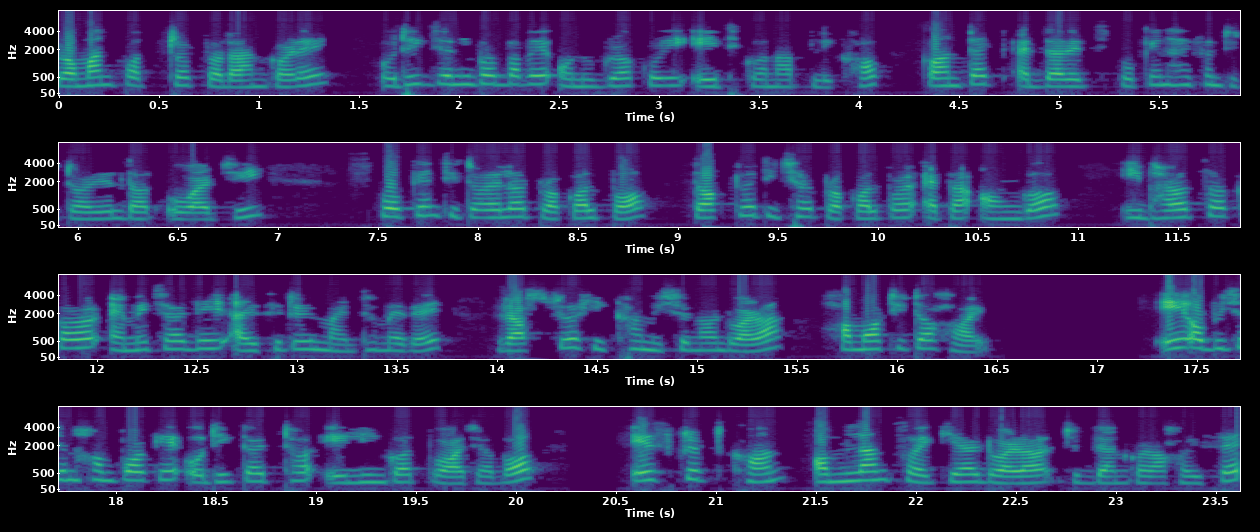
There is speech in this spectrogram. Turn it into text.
প্ৰমাণ পত্ৰ প্ৰদান কৰে। অধিক জানিবৰ বাবে অনুগ্ৰহ কৰি এই ঠিকনাত লিখক contactspoken tutorialorg স্পকেন টিউটৰিয়েলৰ প্ৰকল্প টক টু এ টিচাৰ প্ৰকল্পৰ এটা অংগ। ই ভাৰত চৰকাৰৰ MHRDৰ ICTৰ মাধ্যমেৰে ৰাষ্ট্ৰীয় শিক্ষা মিছনৰ দ্বাৰা সমৰ্থিত হয়। এই অভিযান সম্পৰ্কে অধিক তথ্য এই লিংকত পোৱা যাব। এই স্ক্ৰিপ্টখন অম্লান শইকীয়াৰ দ্বাৰা যোগদান কৰা হৈছে।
